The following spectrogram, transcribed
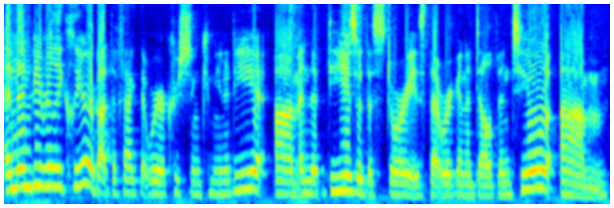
and then be really clear about the fact that we're a Christian community um, and that these are the stories that we're going to delve into. Um,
